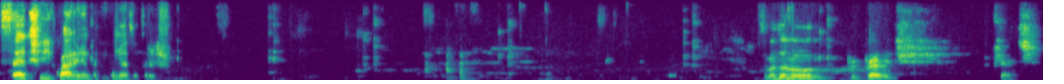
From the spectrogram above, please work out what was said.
Sete e quarenta que começa o trecho. Você mandou no private chat.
